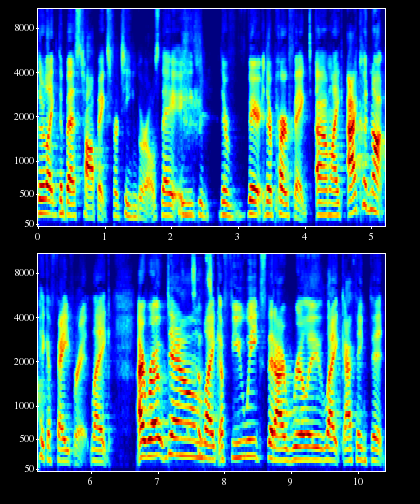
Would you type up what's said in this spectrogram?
they're like the best topics for teen girls. They you could they're very they're perfect. Um like I could not pick a favorite. Like I wrote down so like a few weeks that I really like I think that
